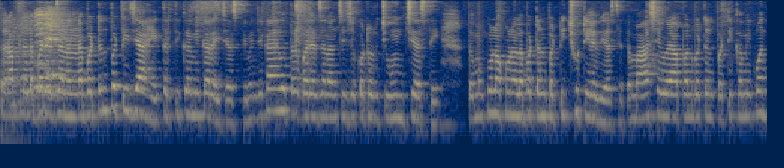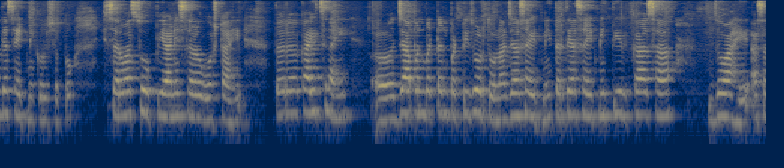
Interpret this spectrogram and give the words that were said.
तर आपल्याला बऱ्याच जणांना बटनपट्टी जी आहे तर ती कमी करायची असते. म्हणजे काय होतं बऱ्याच जणांची जी कटोरीची उंची असते तर मग कुणाकुणाला बटनपट्टी छोटी हवी असते. तर मग अशा वेळा आपण बटनपट्टी कमी कोणत्या साईडने करू शकतो? ही सर्वात सोपी आणि सरळ गोष्ट आहे. तर काहीच नाही. ज्या आपण बटनपट्टी जोडतो ना ज्या साईडनी तर त्या साईडनी तिरका असा जो आहे असा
